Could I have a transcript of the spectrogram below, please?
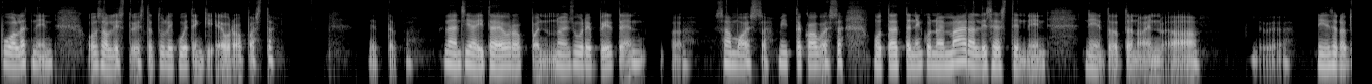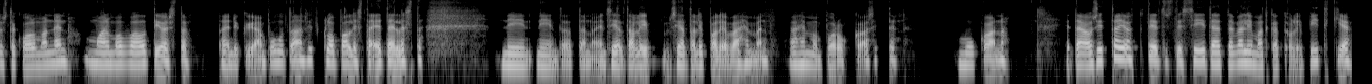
puolet, niin osallistujista tuli kuitenkin Euroopasta. Että Länsi- ja Itä-Eurooppa noin suurin piirtein samoissa mittakaavoissa, mutta että niin kuin noin määrällisesti niin, niin, tota noin, ää, niin sanotusta kolmannen maailman valtioista, tai nykyään puhutaan sit globaalista etelästä, niin, niin tota noin, sieltä, oli, sieltä oli paljon vähemmän, vähemmän porukkaa sitten mukana. Ja tämä osittain johtui tietysti siitä, että välimatkat oli pitkiä,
